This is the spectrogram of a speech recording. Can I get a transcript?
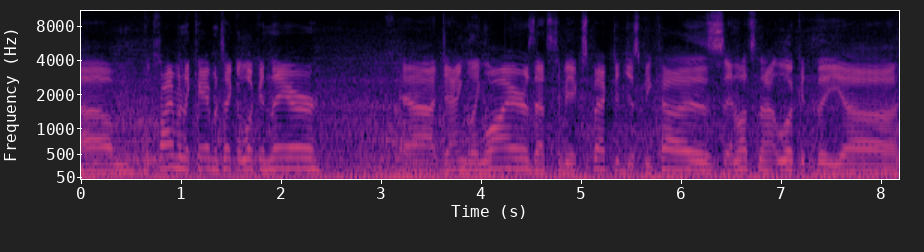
Um, we'll climb in the cab and take a look in there. Uh, dangling wires, that's to be expected just because. And let's not look at the uh,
